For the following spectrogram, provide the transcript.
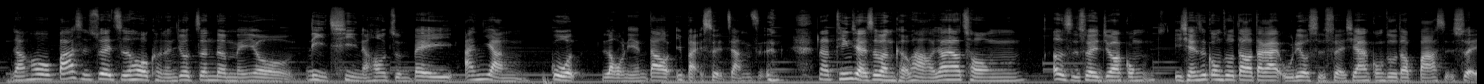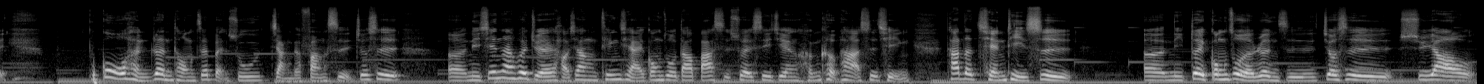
然后八十岁之后可能就真的没有力气，然后准备安养过老年到一百岁这样子，那听起来是不是很可怕？好像要从二十岁就要工，以前是工作到大概五六十岁，现在工作到八十岁。不过我很认同这本书讲的方式，就是，呃，你现在会觉得好像听起来工作到八十岁是一件很可怕的事情，它的前提是，呃，你对工作的认知就是需要。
